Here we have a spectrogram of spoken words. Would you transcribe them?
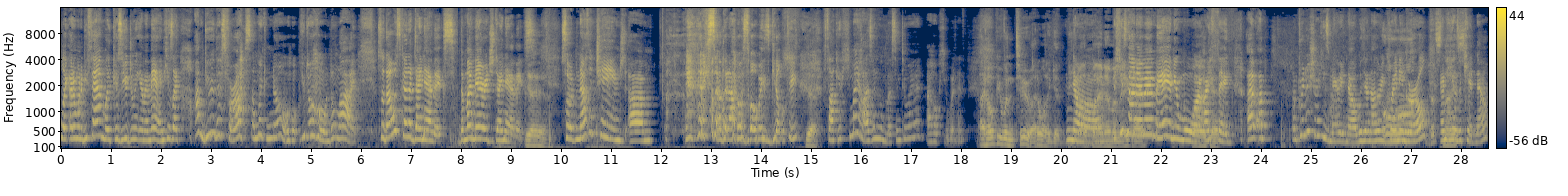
Like I don't wanna be family because you're doing MMA. And he's like, I'm doing this for us. I'm like, no, you don't, don't lie. So that was kind of dynamics. The my marriage dynamics. Yeah. Yeah. yeah. So nothing changed. Um except that I was always guilty. Yeah. Fuck, if he, my husband would listen to it, I hope he wouldn't. I hope he wouldn't too. I don't want to get beat no, up by an MMA he's not guy. MMA anymore. Oh, I think. I, I'm, I'm pretty sure he's married now with another Ukrainian Oh, girl, that's and he has a kid now.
